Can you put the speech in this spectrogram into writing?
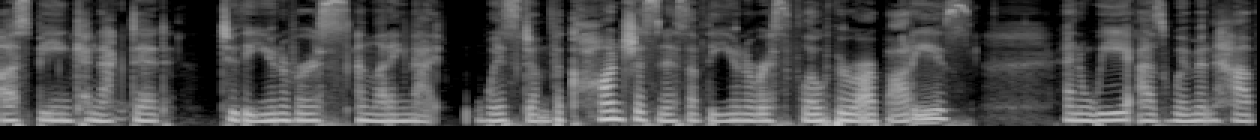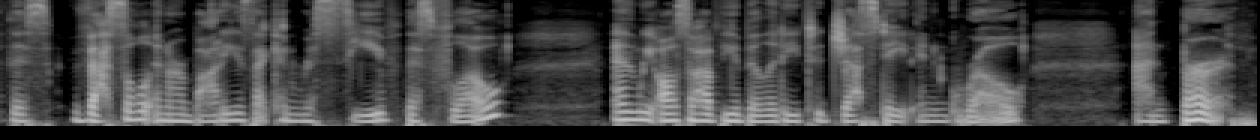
us being connected to the universe and letting that wisdom, the consciousness of the universe flow through our bodies. And we as women have this vessel in our bodies that can receive this flow. And we also have the ability to gestate and grow and birth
